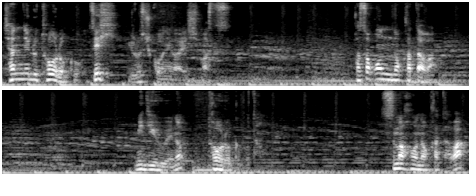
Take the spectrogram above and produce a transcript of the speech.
チャンネル登録をぜひよろしくお願いします。パソコンの方は右上の登録ボタン。スマホの方は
